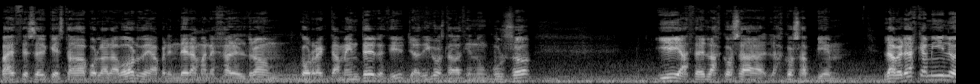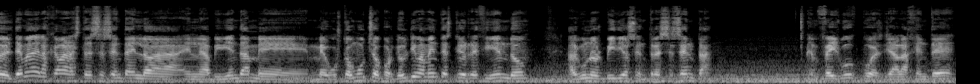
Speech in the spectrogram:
parece ser que estaba por la labor de aprender a manejar el dron correctamente, es decir, ya digo, estaba haciendo un curso y hacer las cosas, las cosas bien. La verdad es que a mí del tema de las cámaras 360 en la, en la vivienda me, me, gustó mucho porque últimamente estoy recibiendo algunos vídeos en 360. En Facebook pues ya la gente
